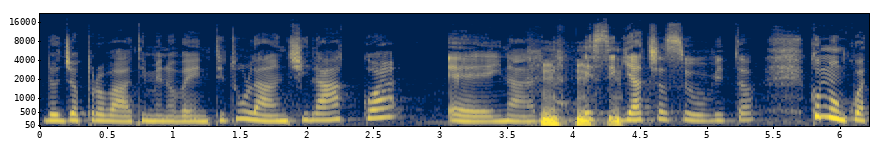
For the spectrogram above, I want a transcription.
li ho già provati i meno 20. Tu lanci l'acqua eh, in aria e si ghiaccia subito. Comunque,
